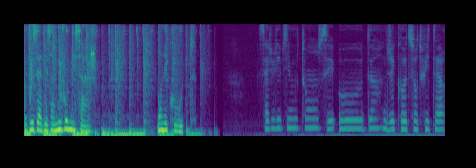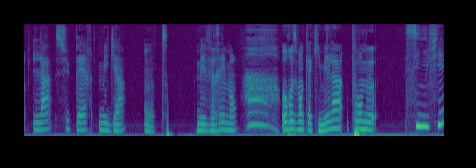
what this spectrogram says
vous avez un nouveau message. On écoute. Salut les petits moutons, c'est Aude. J-Code sur Twitter, la super méga honte. Mais vraiment, heureusement qu'Akim est là pour me signifier,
